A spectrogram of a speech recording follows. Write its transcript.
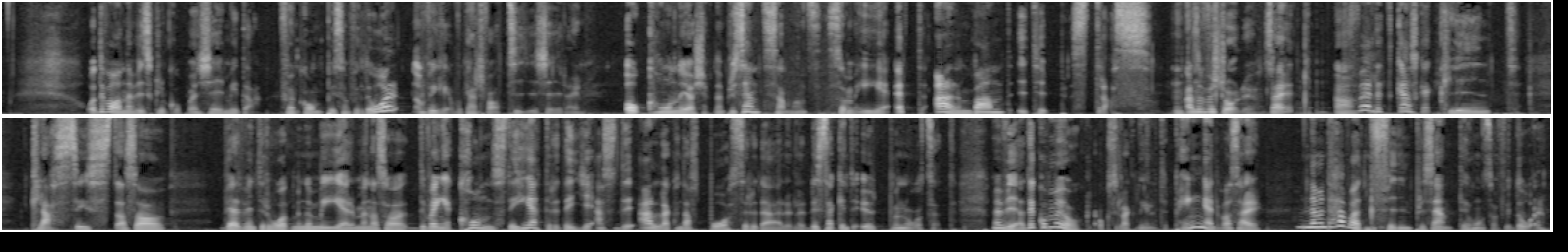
Och det var när vi skulle gå på en tjejmiddag för en kompis som fyllde år. Och vi kanske var tio tjejer där. Och hon och jag köpte en present tillsammans som är ett armband i typ strass. Mhm. Alltså förstår du? Så här, ett ja. väldigt ganska cleant, klassiskt. Alltså, vi hade väl inte råd med något mer, men alltså, det var inga konstigheter i det. Alltså, det. Alla kunde haft på sig det där. Eller, det stack inte ut på något sätt. Men vi hade kommit ihåg också lagt ner lite pengar. Det var så här, nej men det här var en fin present till hon som fyllde år.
